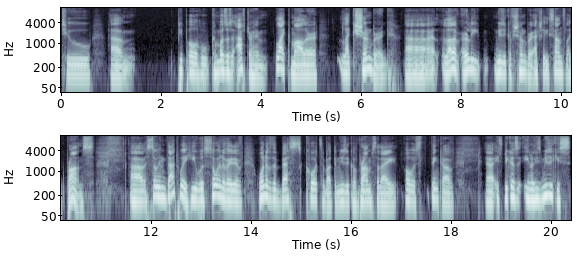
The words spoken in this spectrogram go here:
to um, people who composers after him, like Mahler, like Schoenberg. Uh, a lot of early music of Schoenberg actually sounds like Brahms. Uh, so in that way, he was so innovative. One of the best quotes about the music of Brahms that I always think of, uh, it's because you know his music is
